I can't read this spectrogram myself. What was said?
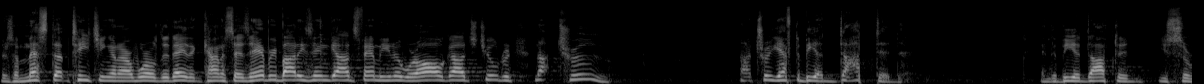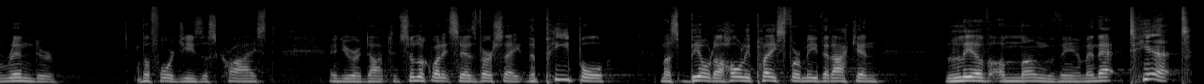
There's a messed up teaching in our world today that kind of says everybody's in God's family. You know, we're all God's children. Not true. Not true. You have to be adopted. And to be adopted, you surrender before Jesus Christ and you're adopted. So look what it says, verse 8 The people must build a holy place for me that I can live among them. And that tent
